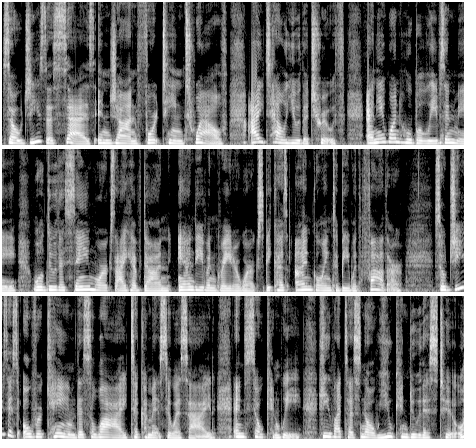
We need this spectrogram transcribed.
So Jesus says in John 14 12, I tell you the truth. Anyone who believes in me will do the same works I have done and even greater works because I'm going to be with the Father. So Jesus overcame this lie to commit suicide, and so can we. He lets us know you can do this too.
